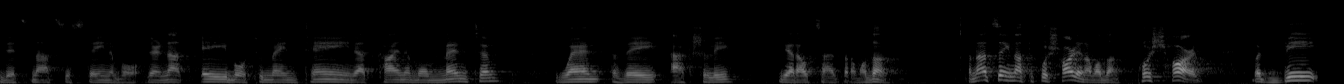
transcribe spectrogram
that's not sustainable. They're not able to maintain that kind of momentum when they actually get outside the Ramadan. I'm not saying not to push hard in Ramadan. Push hard, but be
